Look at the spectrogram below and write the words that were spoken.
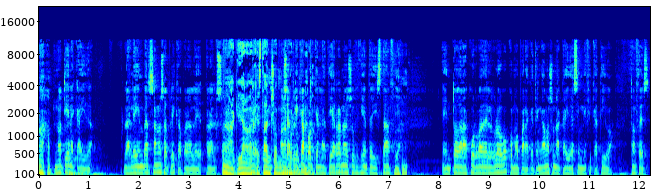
Ajá. no tiene caída. La ley inversa no se aplica para, le- para el Sol. No, aquí ya lo ves que está en sombra No se por aplica completo. porque en la Tierra no hay suficiente distancia en toda la curva del globo como para que tengamos una caída significativa. Entonces,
